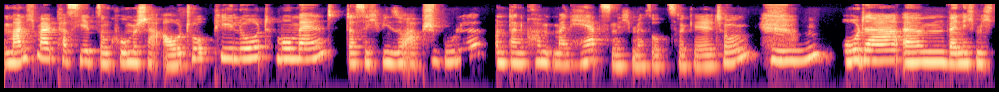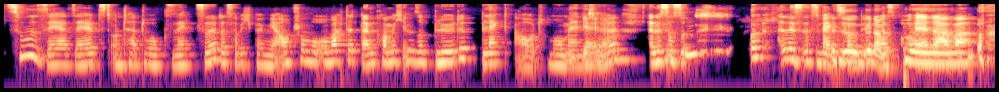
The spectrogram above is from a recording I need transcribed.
manchmal passiert so ein komischer Autopilot-Moment, dass ich wie so abspule und dann kommt mein Herz nicht mehr so zur Geltung. Mhm. Oder ähm, wenn ich mich zu sehr selbst unter Druck setze, das habe ich bei mir auch schon beobachtet, dann komme ich in so blöde Blackout-Momente. Ja, ja. Dann ist das so, mhm. und alles ist weg, also, von dem, genau. was vorher da war.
